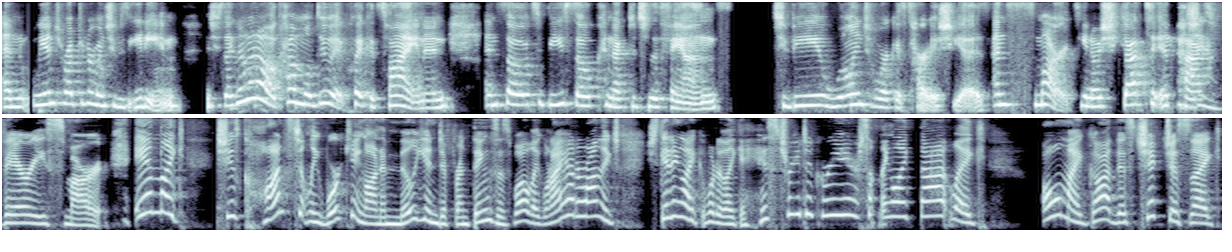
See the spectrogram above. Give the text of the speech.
And we interrupted her when she was eating. And she's like, no, no, no, come, we'll do it quick. It's fine. And and so to be so connected to the fans to be willing to work as hard as she is and smart. You know, she got to impact. She's very smart. And like, she's constantly working on a million different things as well. Like when I had her on, like she's getting like what like a history degree or something like that. Like, oh my God, this chick just like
